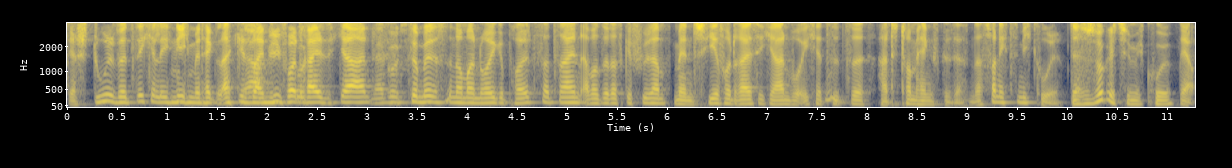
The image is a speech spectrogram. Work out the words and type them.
Der Stuhl wird sicherlich nicht mehr der gleiche Ja, sein wie vor gut. 30 Jahren. Na gut. Zumindest nochmal neu gepolstert sein, aber so das Gefühl haben, Mensch, hier vor 30 Jahren, wo ich jetzt sitze, hat Tom Hanks gesessen. Das fand ich ziemlich cool. Das ist wirklich ziemlich cool. Ja.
